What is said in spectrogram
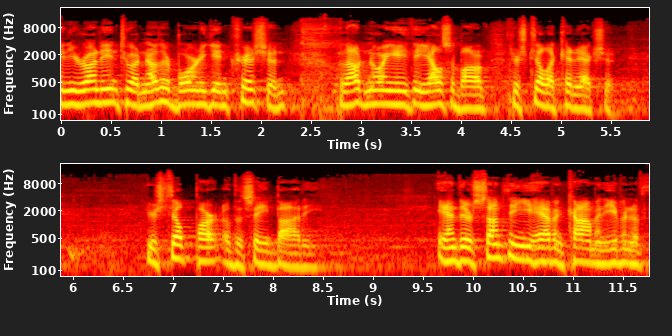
and you run into another born again Christian without knowing anything else about them, there's still a connection. You're still part of the same body. And there's something you have in common, even if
